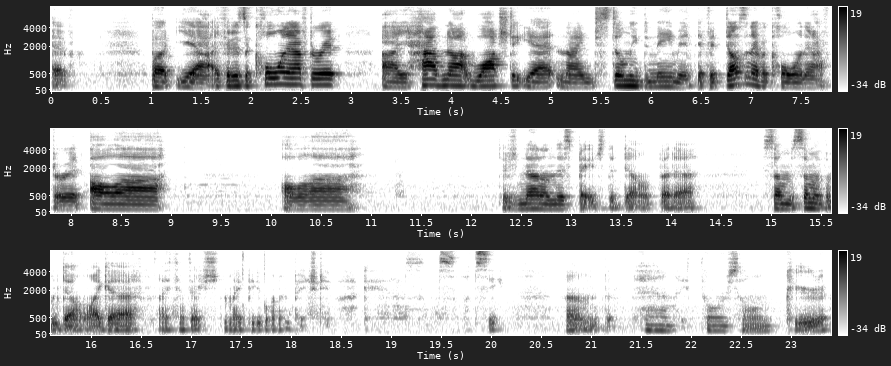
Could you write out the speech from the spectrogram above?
ever. But yeah, if it is a colon after it, I have not watched it yet, and I still need to name it. If it doesn't have a colon after it, I'll, uh, I'll, uh, there's none on this page that don't, but, uh, some, some of them don't, like, uh, I think there's, might be one on page two. Okay, let's, let's, let's see. Um, um, Thor song, kid.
